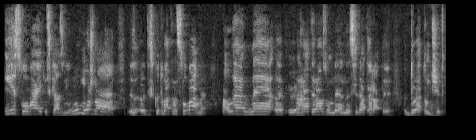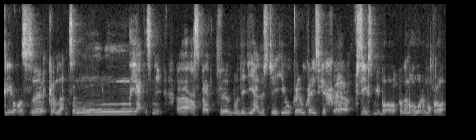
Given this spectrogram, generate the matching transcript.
І слова, які сказані, ну можна е, дискутувати над словами, але не е, грати разом, не, не сідати грати дуетом чи в тріо з Кремлем. Це неякісний е, аспект буде діяльності і укр- українських е, всіх змі. Бо коли ми говоримо про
